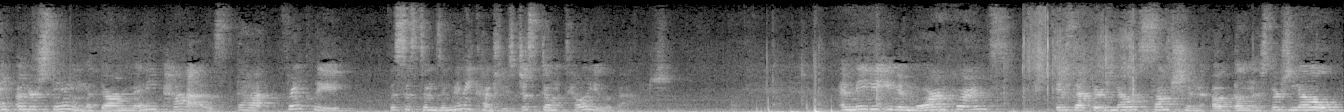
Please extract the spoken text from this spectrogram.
And understanding that there are many paths that, frankly, the systems in many countries just don't tell you about. And maybe even more important, is that there's no assumption of illness. There's no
